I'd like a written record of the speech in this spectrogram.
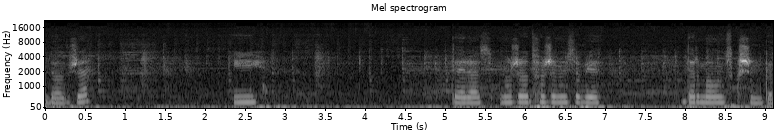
Dobrze. I teraz może otworzymy sobie darmową skrzynkę.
